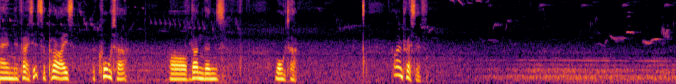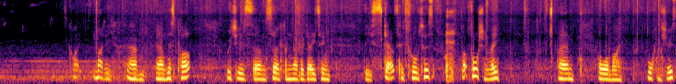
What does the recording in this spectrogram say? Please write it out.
and in fact it supplies a quarter of London's water. Quite impressive. It's quite muddy um, around this part, which is um, circumnavigating the Scouts headquarters, but fortunately um, I wore my walking shoes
